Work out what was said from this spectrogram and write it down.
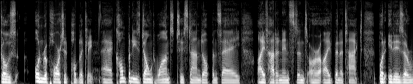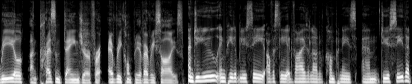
goes unreported publicly. Uh, companies don't want to stand up and say, I've had an incident or I've been attacked, but it is a real and present danger for every company of every size. And do you, in PwC, obviously advise a lot of companies? Um, do you see that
